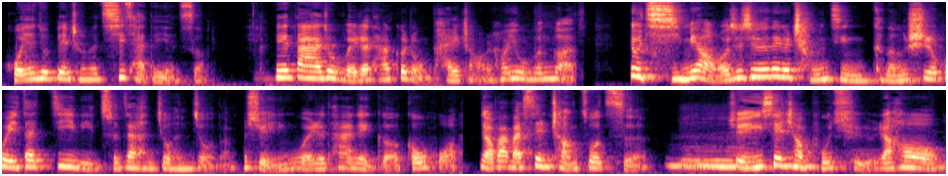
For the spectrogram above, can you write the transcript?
火焰就变成了七彩的颜色。那天大家就围着它各种拍照，然后又温暖又奇妙，我就觉得那个场景可能是会在记忆里存在很久很久的。雪莹围着他那个篝火，鸟爸爸现场作词，嗯，雪莹现场谱曲，然后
